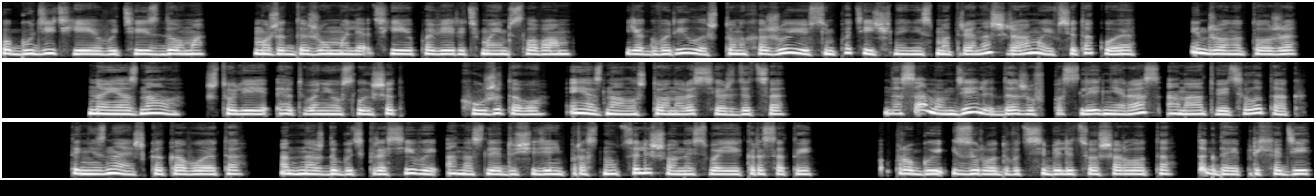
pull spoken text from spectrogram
побудить ее выйти из дома, может даже умолять ее поверить моим словам. Я говорила, что нахожу ее симпатичной, несмотря на шрамы и все такое. И Джона тоже. Но я знала, что Ли этого не услышит. Хуже того, я знала, что она рассердится. На самом деле, даже в последний раз она ответила так. «Ты не знаешь, каково это — однажды быть красивой, а на следующий день проснуться лишённой своей красоты. Попробуй изуродовать себе лицо, Шарлотта, тогда и приходи.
